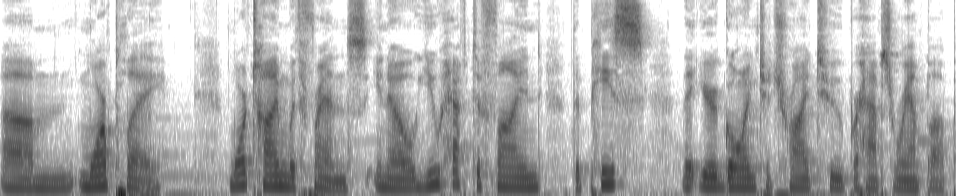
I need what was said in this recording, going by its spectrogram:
um, more play more time with friends. You know, you have to find the piece that you're going to try to perhaps ramp up.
